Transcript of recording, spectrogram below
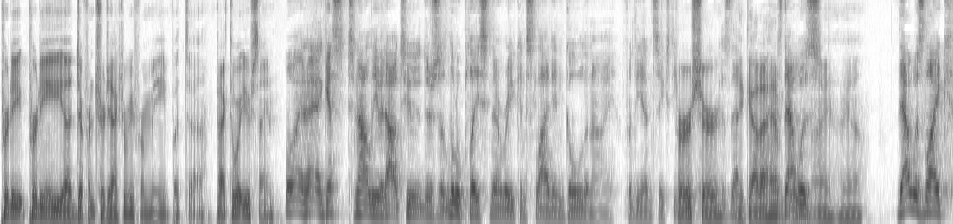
pretty pretty uh, different trajectory from me. But uh, back to what you're saying. Well, and I guess to not leave it out too, there's a little place in there where you can slide in GoldenEye for the N64. For sure, that, you gotta have that was yeah. that was like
